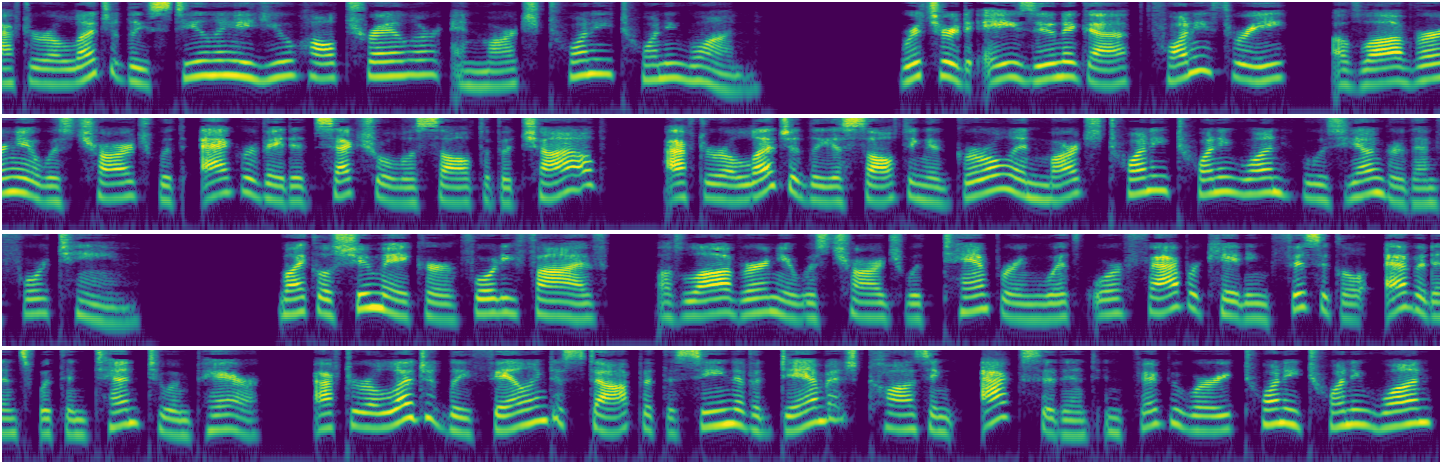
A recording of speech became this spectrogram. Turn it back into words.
after allegedly stealing a U-Haul trailer in March 2021. Richard A. Zuniga, 23, of La Vernia was charged with aggravated sexual assault of a child after allegedly assaulting a girl in March 2021 who was younger than 14. Michael Shoemaker, 45, of La Vernia was charged with tampering with or fabricating physical evidence with intent to impair, after allegedly failing to stop at the scene of a damage causing accident in February 2021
